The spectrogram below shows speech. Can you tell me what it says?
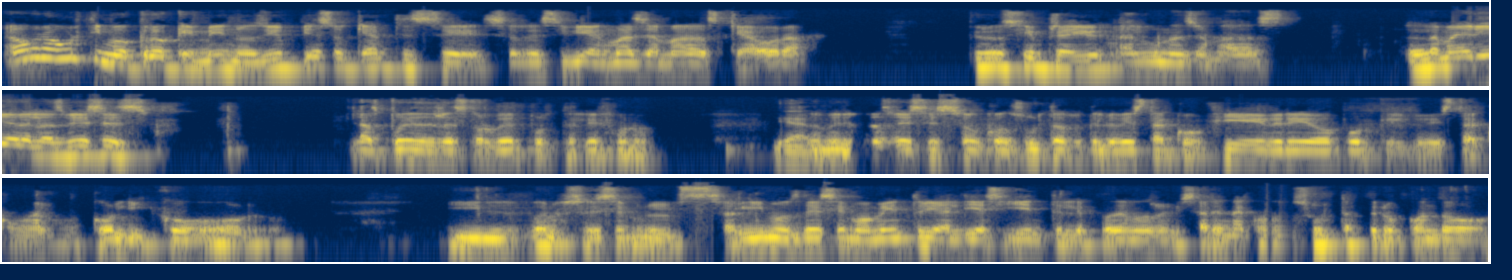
Ahora último creo que menos. Yo pienso que antes se, se recibían más llamadas que ahora, pero siempre hay algunas llamadas. La mayoría de las veces las puedes resolver por teléfono. Yeah. Las veces son consultas porque el bebé está con fiebre o porque el bebé está con algo cólico. y bueno, salimos de ese momento y al día siguiente le podemos revisar en la consulta. Pero cuando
